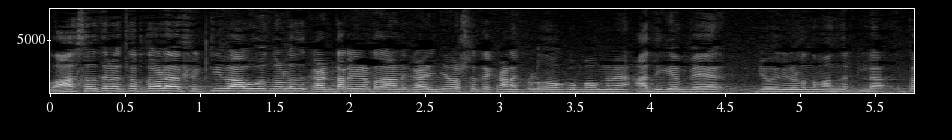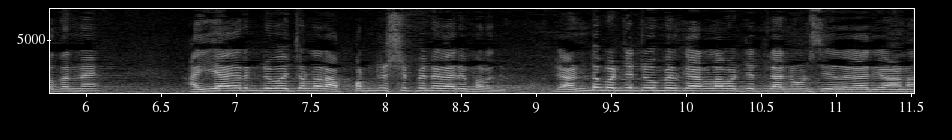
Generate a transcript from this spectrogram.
വാസ്തവത്തിൽ എത്രത്തോളം എഫക്റ്റീവ് ആകും എന്നുള്ളത് കണ്ടറിയേണ്ടതാണ്. കഴിഞ്ഞ വർഷത്തെ കണക്കുകൾ നോക്കുമ്പോൾ അങ്ങനെ അധികം ജോലികളൊന്നും വന്നിട്ടില്ല. ഇപ്പം തന്നെ അയ്യായിരം രൂപ വെച്ചുള്ള ഒരു അപ്രന്റീഷിപ്പിന്റെ കാര്യം പറഞ്ഞു. രണ്ട് ബഡ്ജറ്റ് മുമ്പിൽ കേരള ബഡ്ജറ്റിൽ അനൗൺസ് ചെയ്ത കാര്യമാണ്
